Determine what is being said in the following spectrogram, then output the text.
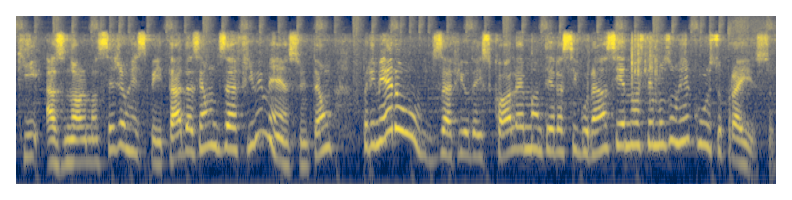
que as normas sejam respeitadas é um desafio imenso. Então, o primeiro desafio da escola é manter a segurança e nós temos um recurso para isso.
